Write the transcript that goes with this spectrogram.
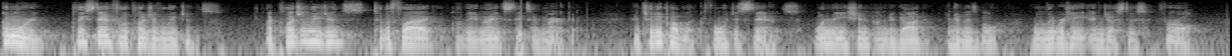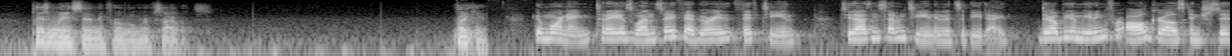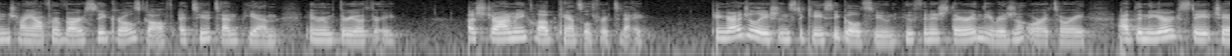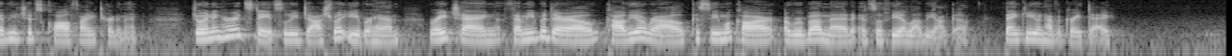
Good morning. Please stand for the Pledge of Allegiance. I pledge allegiance to the flag of the United States of America and to the republic for which it stands, one nation under God, indivisible, with liberty and justice for all. Please remain standing for a moment of silence. Thank you. Good morning. Today is Wednesday, February 15th, 2017, and it's a B day. There will be a meeting for all girls interested in trying out for varsity girls golf at 2:10 p.m. in room 303. Astronomy club canceled for today. Congratulations to Casey Goldsoon, who finished third in the original oratory at the New York State Championships qualifying tournament. Joining her at states will be Joshua Ibrahim, Ray Chang, Femi Badero, Kavio Rao, Kasim Okar, Aruba Ahmed, and Sofia LaBianca. Thank you and have a great day.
